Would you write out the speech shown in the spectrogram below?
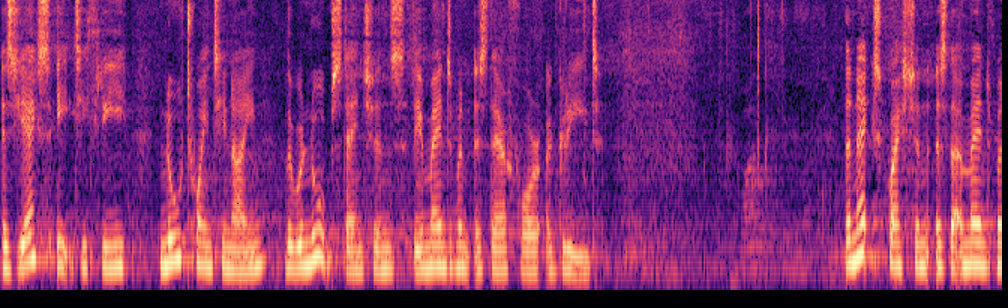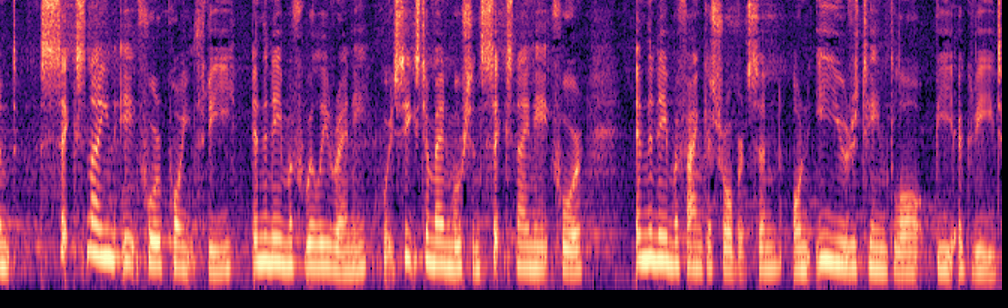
is yes 83, no 29. There were no abstentions. The amendment is therefore agreed. The next question is that amendment 6984.3 in the name of Willie Rennie, which seeks to amend motion 6984 in the name of Angus Robertson on EU retained law be agreed.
